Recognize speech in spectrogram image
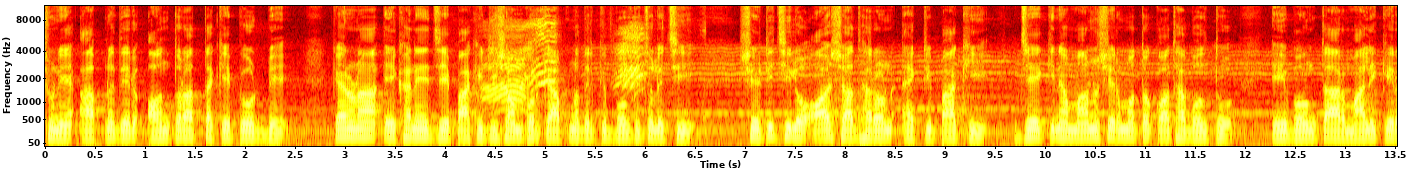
শুনে আপনাদের অন্তরাত্মা কেঁপে উঠবে। কেননা এখানে যে পাখিটি সম্পর্কে আপনাদেরকে বলতে চলেছি, সেটি ছিল অসাধারণ একটি পাখি যে কিনা মানুষের মতো কথা বলতো এবং তার মালিকের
